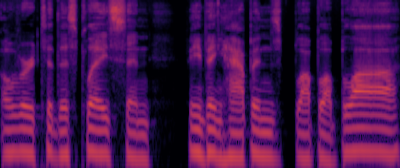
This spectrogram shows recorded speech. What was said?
over to this place, and if anything happens, blah blah blah.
